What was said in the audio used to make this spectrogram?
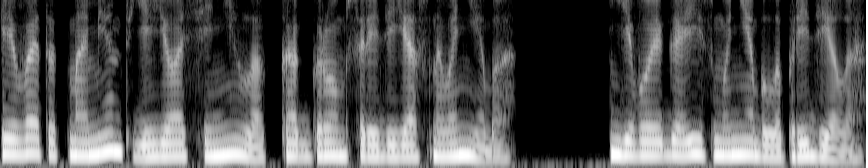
И в этот момент ее осенило, как гром среди ясного неба. Его эгоизму не было предела.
